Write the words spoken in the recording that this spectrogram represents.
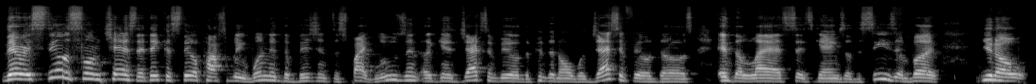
There is still a slim chance that they could still possibly win the division despite losing against Jacksonville, depending on what Jacksonville does in the last six games of the season. But you know,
